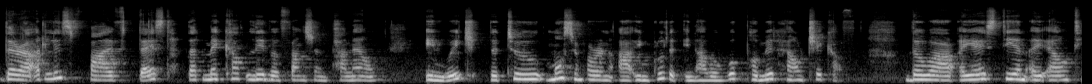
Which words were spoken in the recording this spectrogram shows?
There are at least five tests that make up liver function panel, in which the two most important are included in our work permit health checkup. There uh, are AST and ALT.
